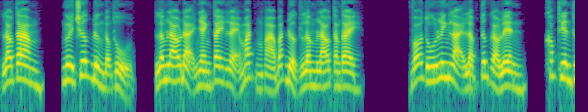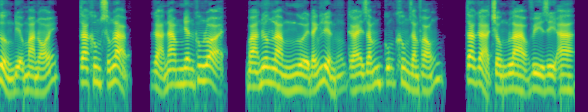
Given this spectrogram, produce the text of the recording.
Lao tam, ngươi trước đừng động thủ, lâm lão đại nhanh tay lẹ mắt mà bắt được lâm lão tam tay. Võ Tú Linh lại lập tức gào lên, khóc thiên thưởng địa mà nói, ta không sống lạc, gả nam nhân không loại, bà nương làm người đánh liền cái dám cũng không dám phóng, ta gả chồng là vì gì à,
